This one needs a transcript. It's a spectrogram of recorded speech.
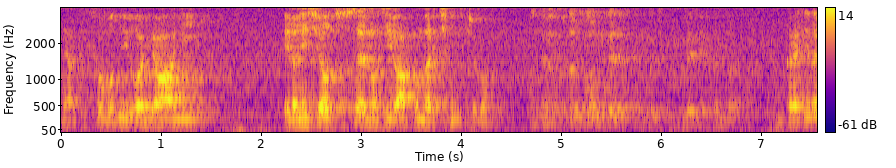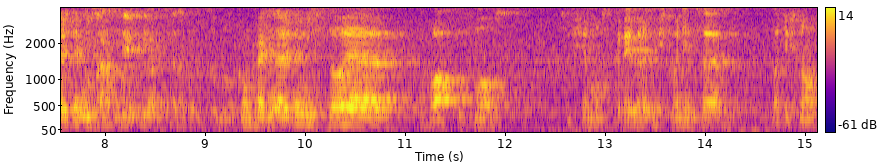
nějaký svobodný uvažování i do něčeho, co se nazývá komerční třeba. No to bylo kde? Konkrétně Konkrétně tady to jako místo, v rámci jaký akce nebo co to bylo? konkrétně tady to místo je Hlávkův most, což je most, který vede ze Štvanice na Těšnov.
